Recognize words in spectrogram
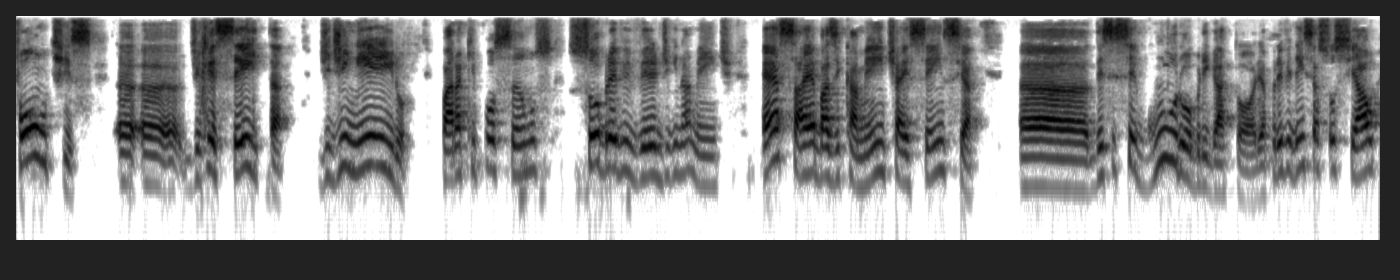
fontes uh, uh, de receita, de dinheiro para que possamos sobreviver dignamente. Essa é basicamente a essência uh, desse seguro obrigatório. A previdência social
